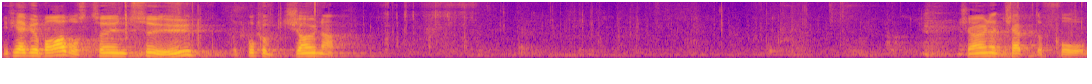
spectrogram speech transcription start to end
If you have your Bibles, turn to the book of Jonah. Jonah chapter 4.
